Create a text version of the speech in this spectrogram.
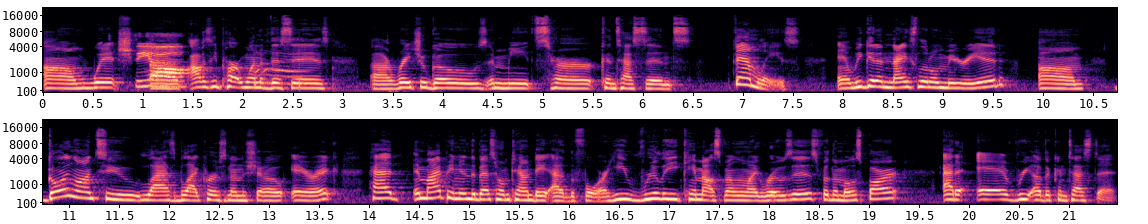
um, which uh, obviously part one of this is uh, Rachel goes and meets her contestants' families, and we get a nice little myriad. Um, going on to last black person on the show, Eric had, in my opinion, the best hometown date out of the four. He really came out smelling like roses for the most part. Out of every other contestant,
